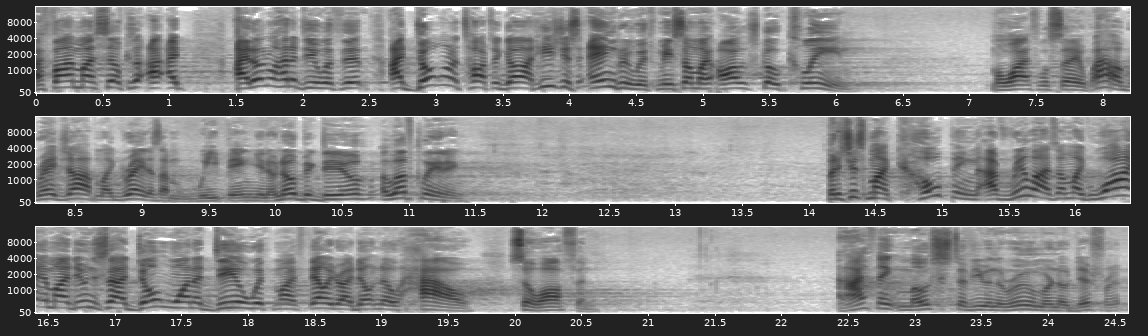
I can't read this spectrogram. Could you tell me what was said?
I find myself, because I, I, I don't know how to deal with it. I don't want to talk to God. He's just angry with me. So I'm like, I'll just go clean. My wife will say, Wow, great job. I'm like, Great, as I'm weeping, you know, no big deal. I love cleaning. But it's just my coping. I've realized I'm like, why am I doing this? I don't want to deal with my failure. I don't know how so often. And I think most of you in the room are no different.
